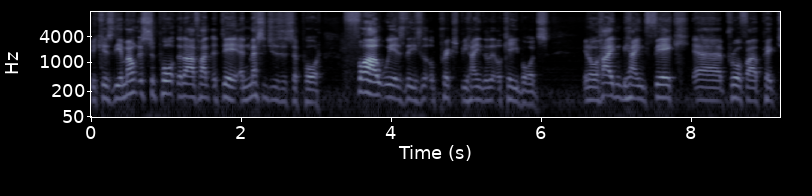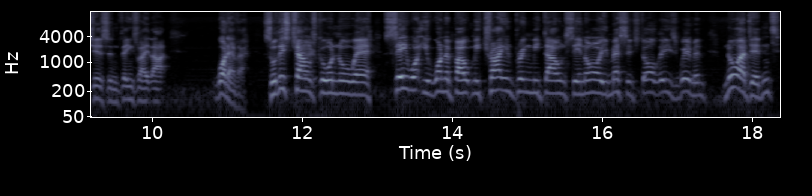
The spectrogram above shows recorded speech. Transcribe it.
because the amount of support that I've had today and messages of support far outweighs these little pricks behind the little keyboards. You know, hiding behind fake uh, profile pictures and things like that. Whatever. So this channel's going nowhere. Say what you want about me. Try and bring me down, saying, "Oh, you messaged all these women." No, I didn't.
